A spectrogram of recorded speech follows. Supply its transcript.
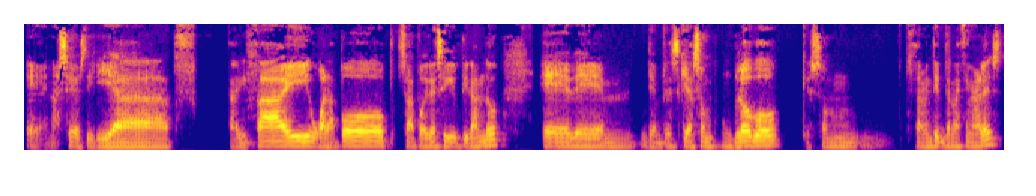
Eh, no sé, os diría Cabify, Wallapop, o sea, podría seguir tirando eh, de, empresas que ya son un globo, que son totalmente internacionales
